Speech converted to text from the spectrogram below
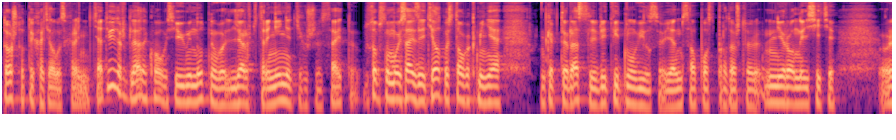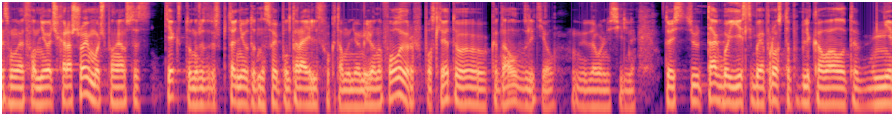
то, что ты хотел бы сохранить. А Twitter для такого сиюминутного, для распространения тех же сайтов. Собственно, мой сайт залетел после того, как меня как-то раз ретвитнул Вилса. Я написал пост про то, что нейронные сети размывают фон не очень хорошо, ему очень понравился текст, он распространил это на свои полтора или сколько там у него миллионов фолловеров, после этого канал взлетел довольно сильно. То есть так бы, если бы я просто публиковал это не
